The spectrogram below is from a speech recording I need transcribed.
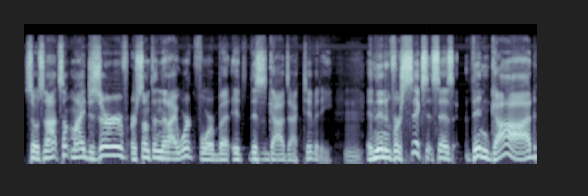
So it's not something I deserve or something that I work for, but it's this is God's activity. Mm. And then in verse 6 it says, "Then God,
